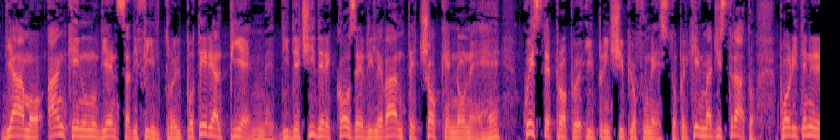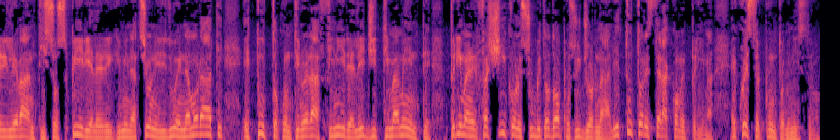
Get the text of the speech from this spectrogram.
diamo anche in un'udienza di filtro il potere al PM di decidere cosa è rilevante ciò che non è, questo è proprio il principio funesto, perché il magistrato può ritenere rilevanti i sospiri e le recriminazioni di due innamorati e tutto continuerà a finire legittimamente prima nel fascicolo e subito dopo sui giornali e tutto resterà come prima. E questo è il punto, Ministro.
